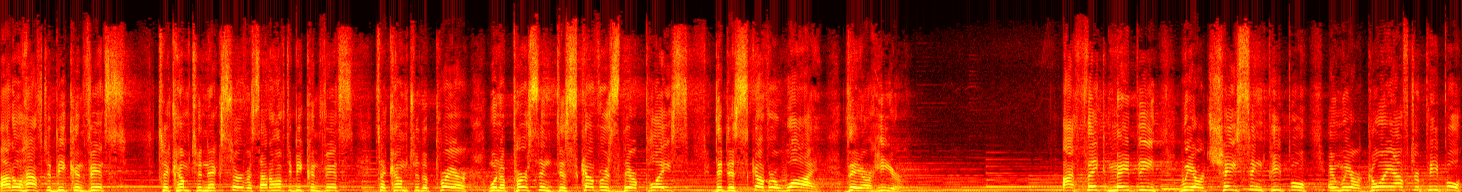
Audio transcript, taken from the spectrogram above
I don't have to be convinced to come to next service. I don't have to be convinced to come to the prayer. When a person discovers their place, they discover why they are here. I think maybe we are chasing people and we are going after people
